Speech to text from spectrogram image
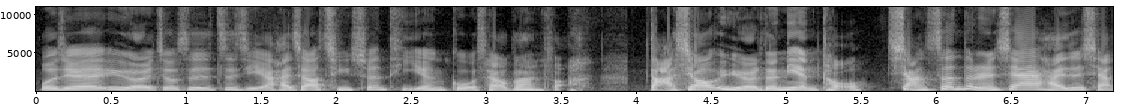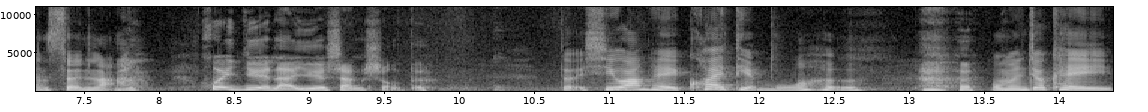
我觉得育儿就是自己还是要亲身体验过才有办法打消育儿的念头。想生的人现在还是想生啦，会越来越上手的。对，希望可以快点磨合，我们就可以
